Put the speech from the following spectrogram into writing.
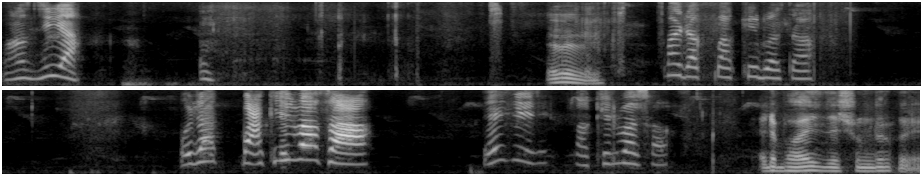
আজিয়া ওটা পাখির বাসা। ওটা পাখির বাসা। পাখির বাসা। একটা ভয়েস দে সুন্দর করে।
